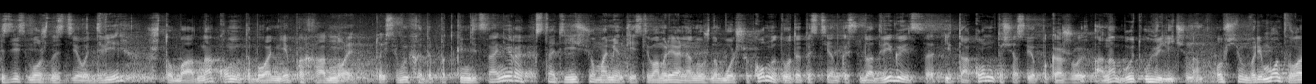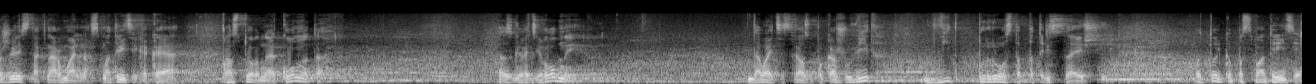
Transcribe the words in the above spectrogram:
Здесь можно сделать дверь, чтобы одна комната была непроходной. То есть выходы под кондиционеры. Кстати, еще момент, если вам реально нужно больше комнат, вот эта стенка сюда двигается, и та комната, сейчас ее покажу, она будет увеличена. В общем, в ремонт вложились так нормально. Смотрите, какая просторная комната с гардеробной. Давайте сразу покажу вид. Вид просто потрясающий. Вот только посмотрите,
